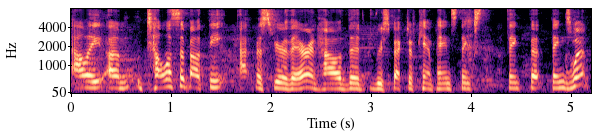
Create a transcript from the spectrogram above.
Ali, um, tell us about the atmosphere there and how the respective campaigns thinks, think that things went.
